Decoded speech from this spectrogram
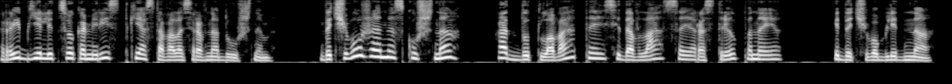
Рыбье лицо камеристки оставалось равнодушным. До чего же она скучна, отдутловатая, седовласая, растрепанная, и до чего бледна.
